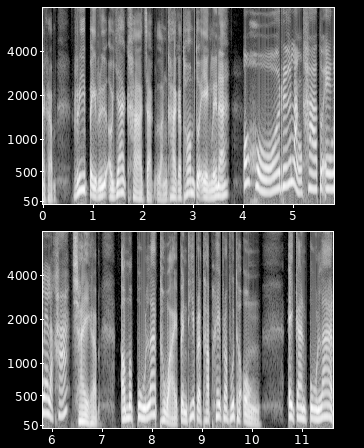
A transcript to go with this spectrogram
นะครับ รีบไปรื้อเอาหญ้าคาจากหลังคากระท่อมตัวเองเลยนะ โอ้โหหรือหลังคาตัวเองเลยเหรอคะ ใช่ครับ เอามาปูลาดถวายเป็นที่ประทับให้พระพุทธองค์ ไอการปูลาด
